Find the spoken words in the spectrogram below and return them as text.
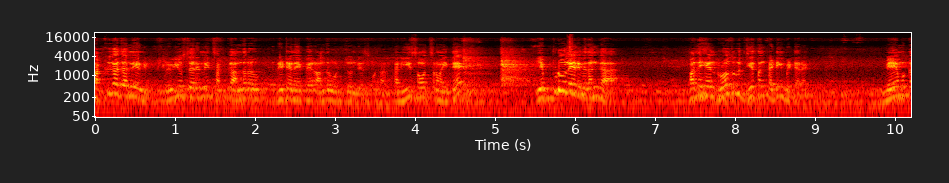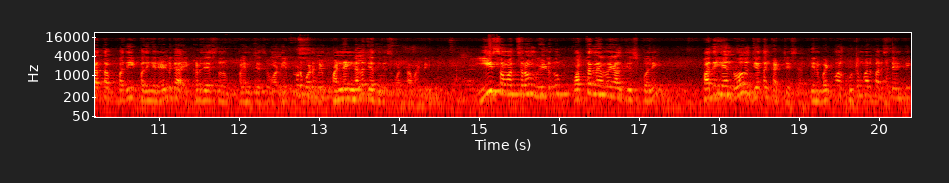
చక్కగా జరిగినాయండి. రివ్యూస్ జరిగినాయి చక్కగా అందరూ రిటైన్ అయిపోయారు అందరూ ఉద్యోగం చేసుకుంటారు. కానీ ఈ సంవత్సరం అయితే ఎప్పుడూ లేని విధంగా పదిహేను రోజులు జీతం కటింగ్ పెట్టారండి. మేము గత పది పదిహేను ఏళ్ళుగా ఇక్కడ చేస్తున్న పైన చేసేవాళ్ళు ఇప్పుడు కూడా మేము పన్నెండు నెలల జీతం తీసుకుంటామండి. ఈ సంవత్సరం వీళ్ళకు కొత్త నిర్ణయాలు తీసుకొని పదిహేను రోజులు జీతం కట్ చేశారు. దీన్ని బట్టి మా కుటుంబాల పరిస్థితి ఏంటి?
